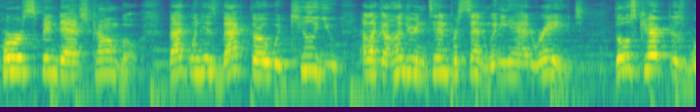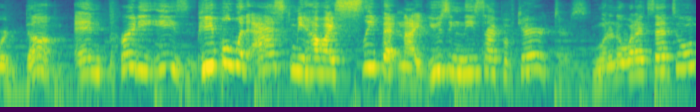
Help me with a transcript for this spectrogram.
per spin dash combo. Back when his back throw would kill you at like 110% when he had rage. Those characters were dumb and pretty easy. People would ask me how I sleep at night using these type of characters. You wanna know what I said to them?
